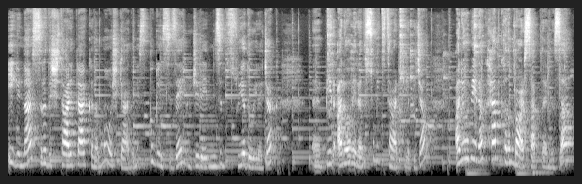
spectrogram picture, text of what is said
İyi günler, sıra dışı tarifler kanalıma hoş geldiniz. Bugün size hücrelerinizi suya doyuracak e, bir aloe veralı sumiti tarifi yapacağım. Aloe vera hem kalın bağırsaklarınıza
